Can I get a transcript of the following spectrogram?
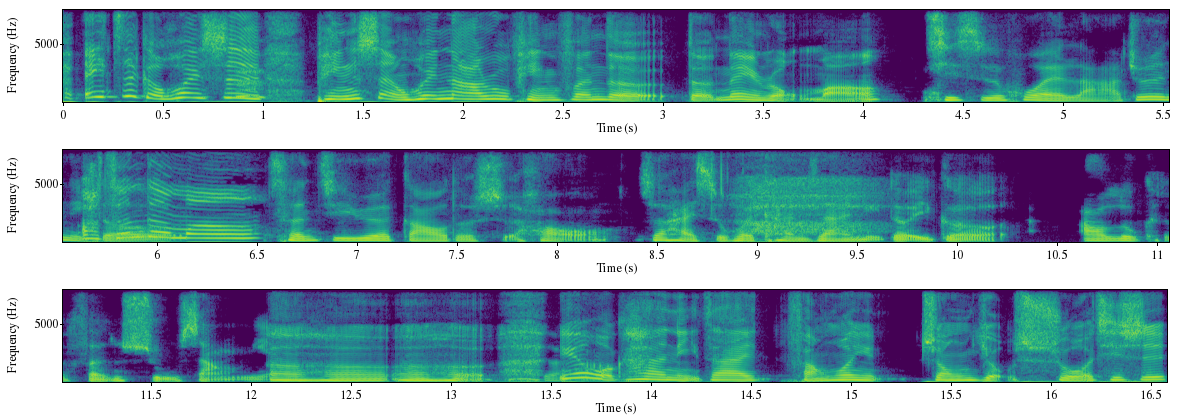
哎，这个会是评审会纳入评分的的内容吗？其实会啦，就是你的真的吗？成绩越高的时候，这还是会看在你的一个。Outlook 的分数上面，嗯哼，嗯哼，因为我看你在访问中有说，其实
